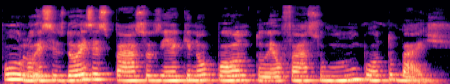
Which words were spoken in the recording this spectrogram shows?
Pulo esses dois espaços e aqui no ponto eu faço um ponto baixo.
